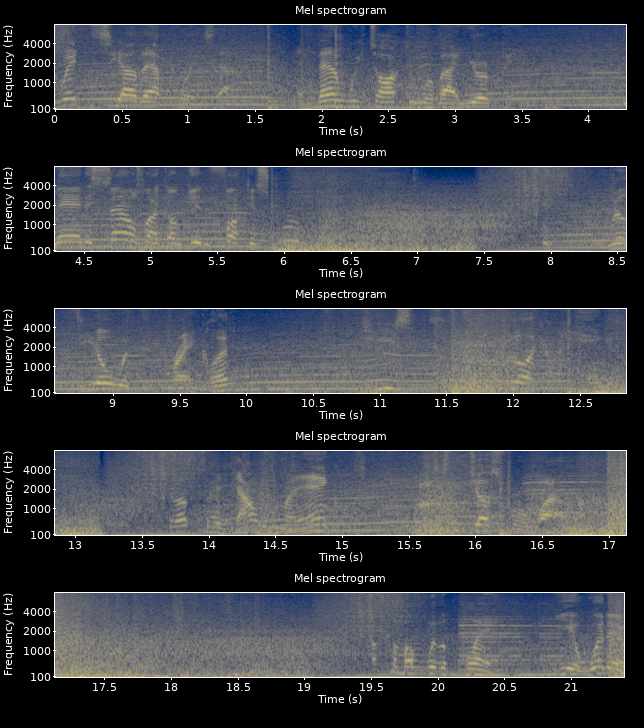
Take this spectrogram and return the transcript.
You wait to see how that plays out. And then we talk to him about your payment. Man, it sounds like I'm getting fucking screwed. We'll deal with it, Franklin. Jesus, I feel like I'm hanging upside down from my ankles. Just, just for a while. I'll come up with a plan. Yeah, whatever.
